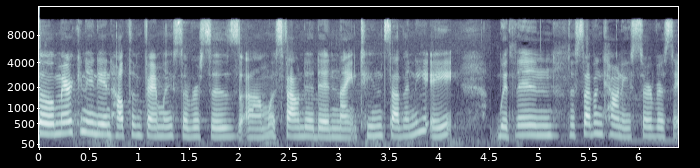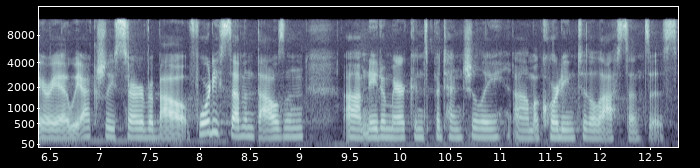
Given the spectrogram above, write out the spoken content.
So, American Indian Health and Family Services um, was founded in 1978. Within the seven county service area, we actually serve about 47,000 um, Native Americans potentially, um, according to the last census.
